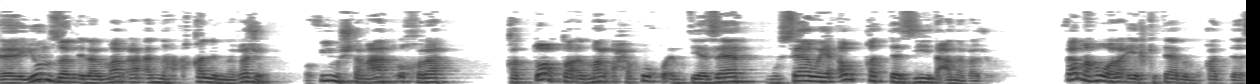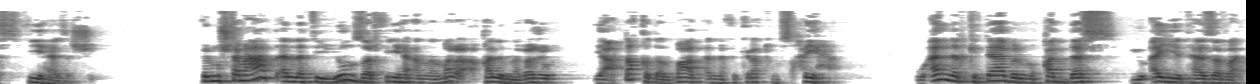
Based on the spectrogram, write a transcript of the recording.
ينظر إلى المرأة أنها أقل من الرجل وفي مجتمعات أخرى قد تعطى المرأة حقوق وامتيازات مساوية أو قد تزيد عن الرجل فما هو رأي الكتاب المقدس في هذا الشيء؟ في المجتمعات التي ينظر فيها أن المرأة أقل من الرجل يعتقد البعض أن فكرتهم صحيحة وأن الكتاب المقدس يؤيد هذا الرأي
